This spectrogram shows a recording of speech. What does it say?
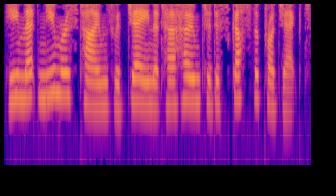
He met numerous times with Jane at her home to discuss the project.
